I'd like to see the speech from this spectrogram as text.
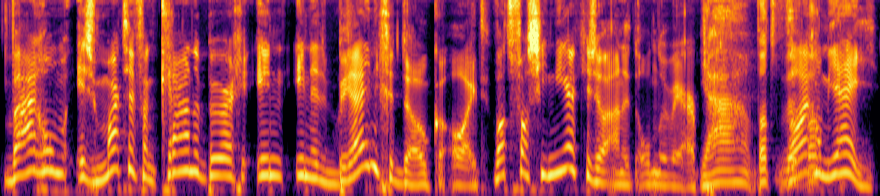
waarom is Martin van Kranenburg in, in het brein gedoken ooit? Wat fascineert je zo aan dit onderwerp? Ja, wat, wat, waarom jij?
